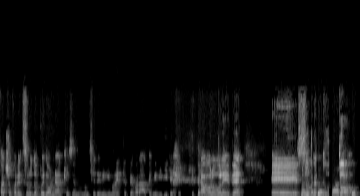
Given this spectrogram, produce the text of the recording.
faccio fare il saluto a voi donne anche se non siete minimamente preparate, quindi dite che, che cavolo volete. E soprattutto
